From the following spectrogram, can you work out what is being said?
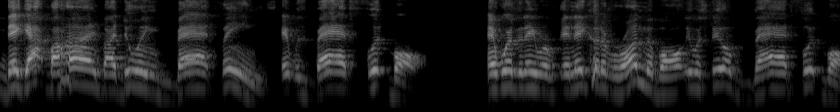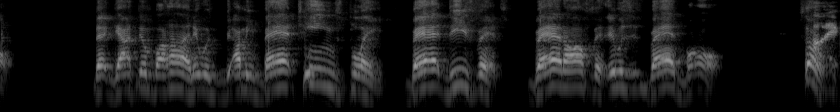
they got behind by doing bad things. It was bad football and whether they were and they could have run the ball, it was still bad football that got them behind. It was, I mean, bad teams played, bad defense, bad offense. It was just bad ball. So I,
